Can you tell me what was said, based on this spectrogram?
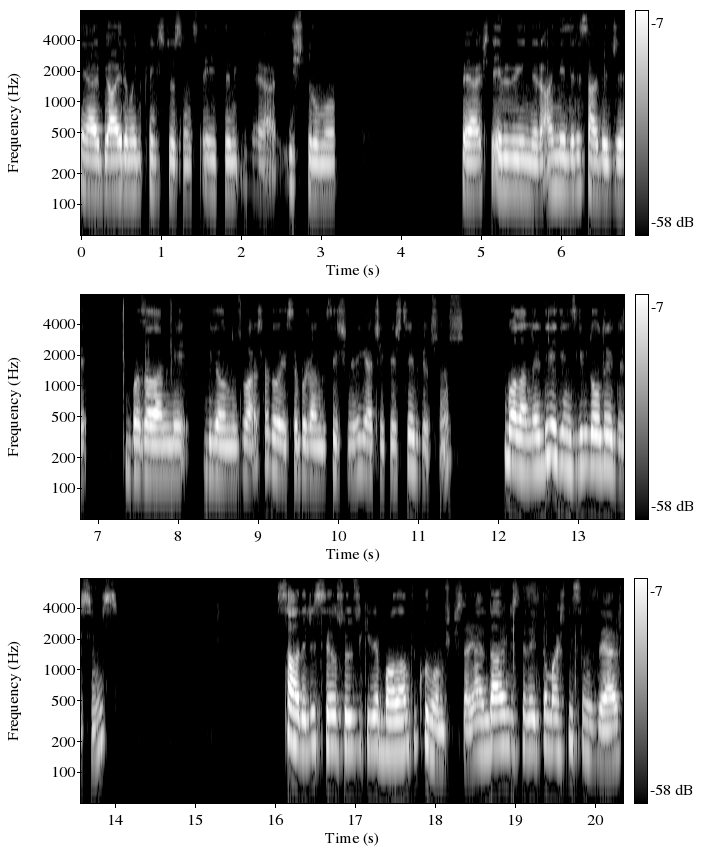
eğer bir ayrıma gitmek istiyorsanız eğitim veya iş durumu veya işte ebeveynleri, anneleri sadece baz alan bir bloğunuz varsa dolayısıyla buradan da seçimleri gerçekleştirebiliyorsunuz. Bu alanları dilediğiniz gibi doldurabilirsiniz. Sadece SEO sözlük ile bağlantı kurmamış kişiler. Yani daha öncesinde reklam açtıysanız eğer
